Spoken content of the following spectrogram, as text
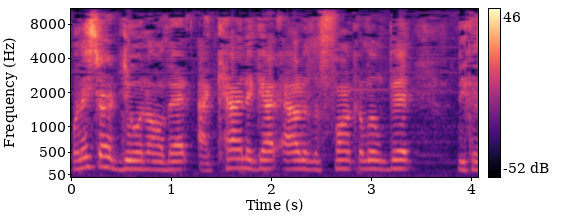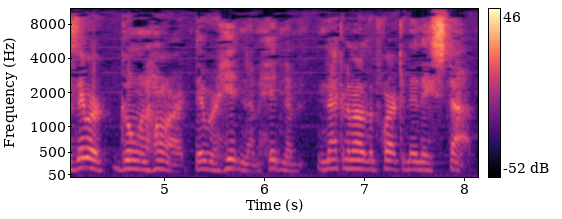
When they started doing all that, I kind of got out of the funk a little bit because they were going hard. They were hitting them, hitting them, knocking them out of the park, and then they stopped.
